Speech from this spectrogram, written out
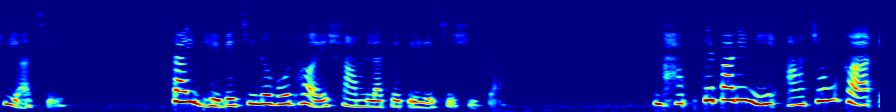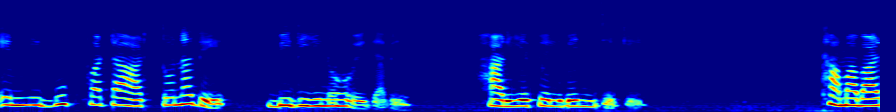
কি আছে? তাই ভেবেছিল বোধহয় সামলাতে পেরেছে সীতা। ভাবতে পারেনি আচমকা এমনি বুক ফাটা আর্তনাদে বিদীর্ণ হয়ে যাবে। হারিয়ে ফেলবে নিজেকে। থামাবার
